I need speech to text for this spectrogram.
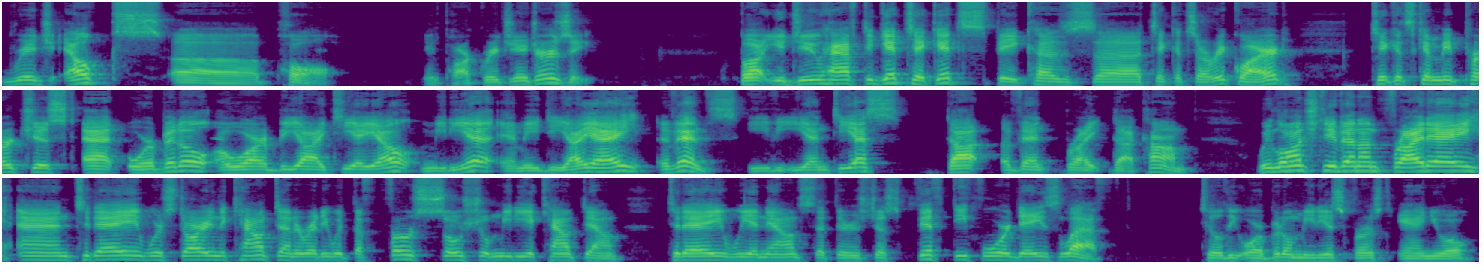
Ridge Elks uh, Hall in Park Ridge, New Jersey. But you do have to get tickets because uh, tickets are required. Tickets can be purchased at Orbital, O R B I T A L, Media, M E D I A, events, E V E N T S, dot eventbrite.com. We launched the event on Friday, and today we're starting the countdown already with the first social media countdown. Today, we announced that there's just 54 days left till the Orbital Media's first annual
